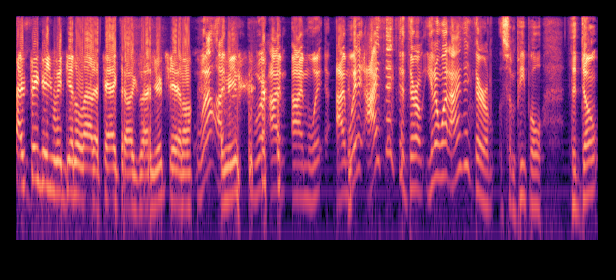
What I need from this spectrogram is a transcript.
I figured we'd get a lot of tag dogs on your channel. Well, I mean, we're, I'm, I'm, wi- I'm waiting. I think that there, are, you know what? I think there are some people that don't,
